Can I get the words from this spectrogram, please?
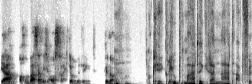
ja, auch im Wasser nicht ausreicht unbedingt. Genau. Mhm. Okay, Club Mate Granatapfel.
